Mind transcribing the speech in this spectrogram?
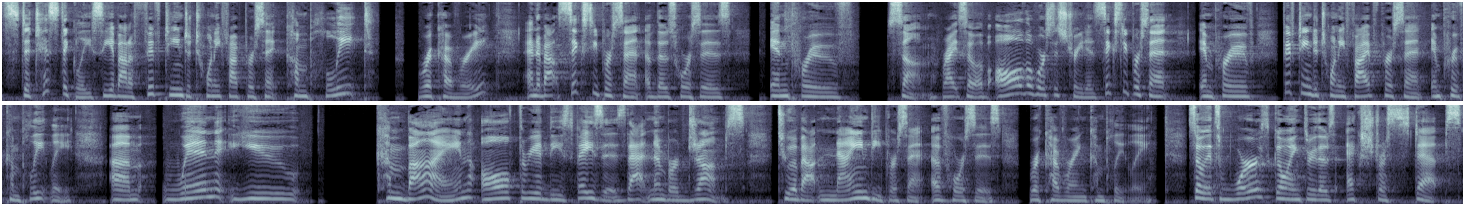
statistically see about a 15 to 25% complete recovery and about 60% of those horses improve some right? So of all the horses treated 60% improve 15 to 25% improve completely. Um, when you combine all three of these phases, that number jumps to about 90% of horses recovering completely. So it's worth going through those extra steps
